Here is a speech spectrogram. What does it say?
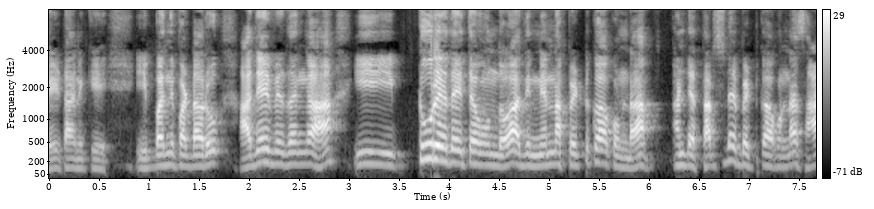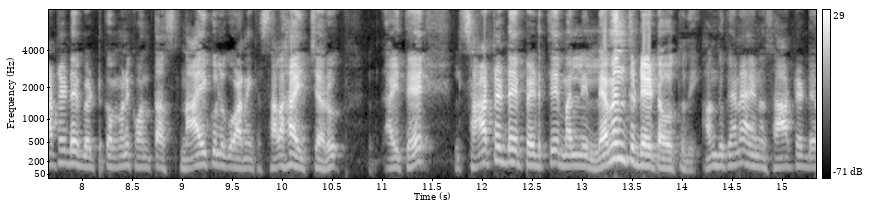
చేయటానికి ఇబ్బంది పడ్డారు. అదేవిధంగా ఈ టూర్ ఏదైతే ఉందో అది నిన్న పెట్టుకోకుండా అంటే థర్స్డే పెట్టుకోకుండా సాటర్డే పెట్టుకోమని కొంత నాయకులు వానికి సలహా ఇచ్చారు. అయితే సాటర్డే పెడితే మళ్ళీ లెవెన్త్ డేట్ అవుతుంది. అందుకని ఆయన సాటర్డే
